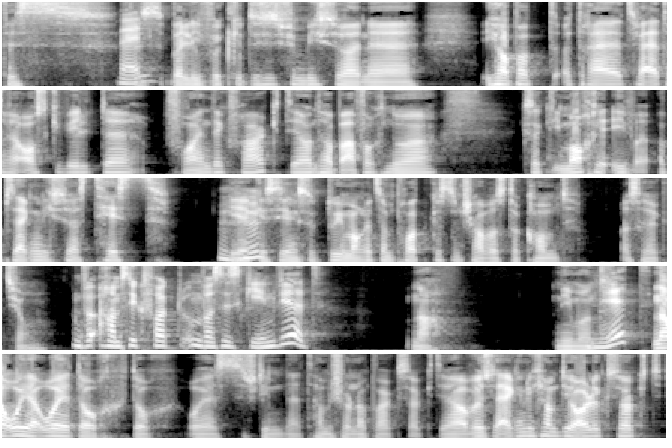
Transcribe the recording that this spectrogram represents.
das, Weil? das, weil ich wirklich, das ist für mich so eine, ich habe drei, zwei, drei ausgewählte Freunde gefragt, ja, und habe einfach nur gesagt, ich mache, ich habe es eigentlich so als Test eher Mhm. gesehen, gesagt, du, ich mache jetzt einen Podcast und schau, was da kommt als Reaktion. Und haben sie gefragt, um was es gehen wird? Na, niemand. Nicht? Na, oh ja, oh ja, doch, doch, oh ja, das stimmt nicht, haben schon ein paar gesagt, ja, aber es, eigentlich haben die alle gesagt,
